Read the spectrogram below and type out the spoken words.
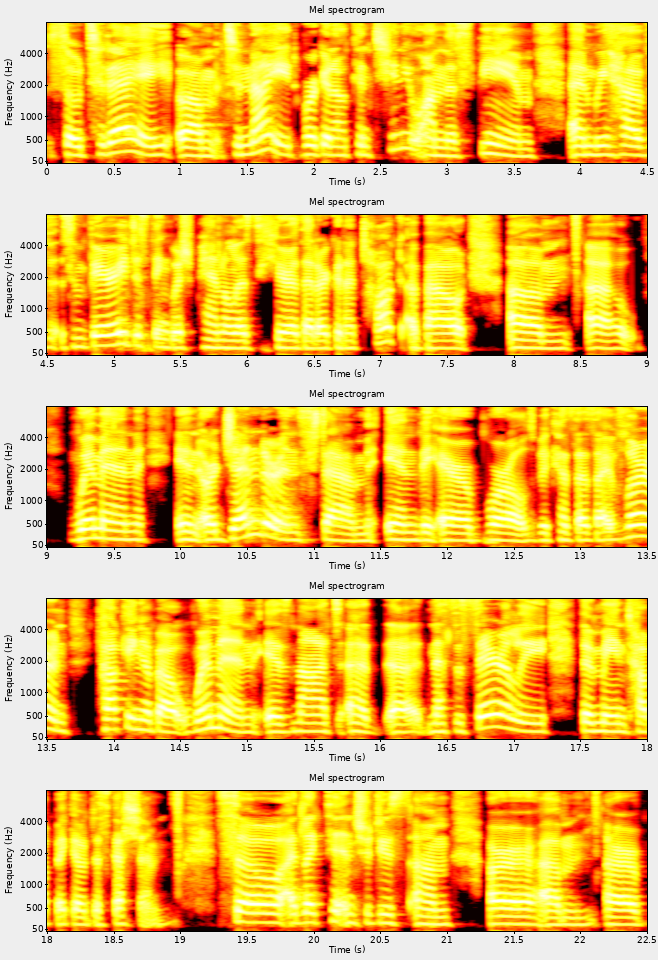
so today, um, tonight, we're going to continue on this theme, and we have some very distinguished panelists here that are going to talk about um, uh, women in or gender in STEM in the Arab world. Because as I've learned, talking about women is not uh, uh, necessarily the main topic of discussion. So I'd like to introduce um, our um, our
